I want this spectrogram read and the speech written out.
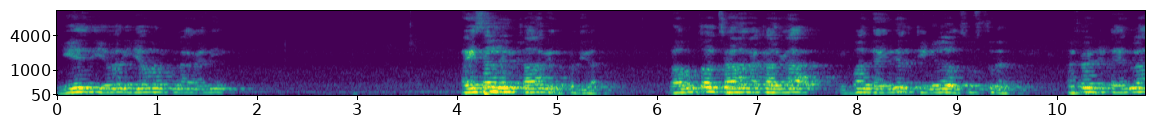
ఏది ఎవరు ఏమనుకున్నా కానీ పైసలు లేని కాలం ఇది కొద్దిగా. ప్రభుత్వం చాలా రకాలుగా ఇబ్బంది అయింది టీవీలో చూస్తున్నారు. అటువంటి టైంలో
